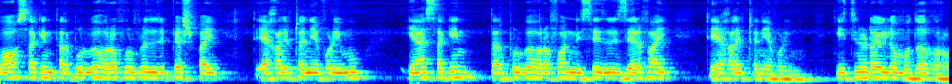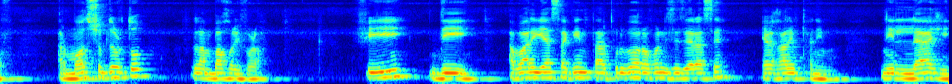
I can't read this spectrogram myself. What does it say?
ওয়াও সাকিন তার পূর্বে হরফের উপরে যদি পেশ পাই, তে এ খালিফটা নিয়ে পড়িমু। ইয়া সাকিন তার পূর্বে হরফর নিচে যদি জের পাই, তে এ খালিফটা নিয়ে পড়িমু। এই তিনটা হইল মদর হরফ আর মদ শব্দর তো লম্বা করি পড়া ফি, দি আবার ইয়া সাকিন তার পূর্বে হরফর নিচে জের আছে এ খালিফ টানিমু। নিল্লাহি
